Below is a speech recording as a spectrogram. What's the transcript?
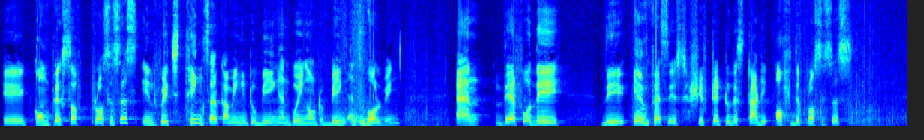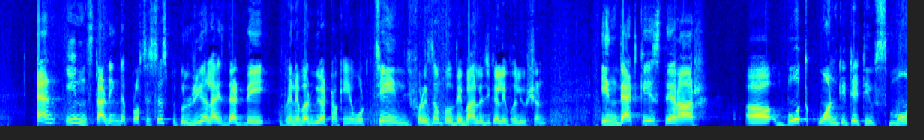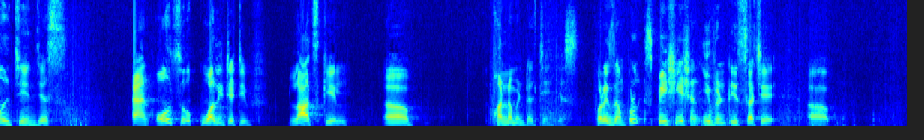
a complex of processes in which things are coming into being and going out of being and evolving. And therefore, the, the emphasis shifted to the study of the processes and in studying the processes, people realize that the whenever we are talking about change, for example, the biological evolution, in that case there are uh, both quantitative small changes and also qualitative large scale uh, fundamental changes. For example, speciation event is such a uh,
